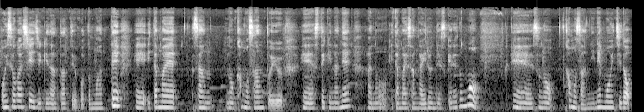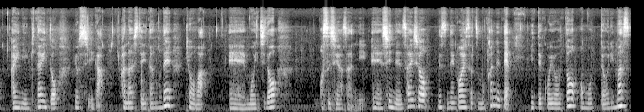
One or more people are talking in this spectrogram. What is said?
お忙しい時期だったっていうこともあって、えー、板前さんの鴨さんという、えー、素敵なねあの板前さんがいるんですけれども、えー、その鴨さんにねもう一度会いに行きたいとヨッシーが話していたので今日は、えー、もう一度お寿司屋さんに、えー、新年最初ですねご挨拶も兼ねて行ってこようと思っております、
